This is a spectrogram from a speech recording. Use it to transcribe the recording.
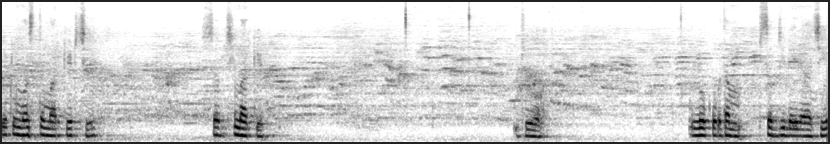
કેટલું મસ્ત માર્કેટ છે. સબ્જી માર્કેટ જુઓ, લોકો બધા સબ્જી લઈ રહ્યા છે.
